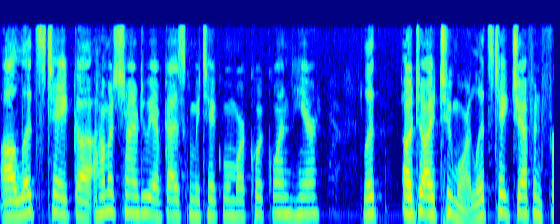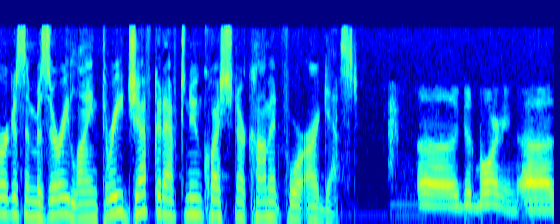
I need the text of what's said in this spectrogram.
Uh, let's take. Uh, how much time do we have, guys? Can we take one more quick one here? Let. Oh, two, two more. Let's take Jeff in Ferguson, Missouri, line three. Jeff, good afternoon. Question or comment for our guest? Uh, good morning. Uh,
